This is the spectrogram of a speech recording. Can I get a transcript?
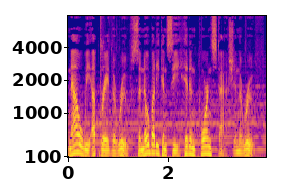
Now we upgrade the roof so nobody can see hidden porn stash in the roof.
